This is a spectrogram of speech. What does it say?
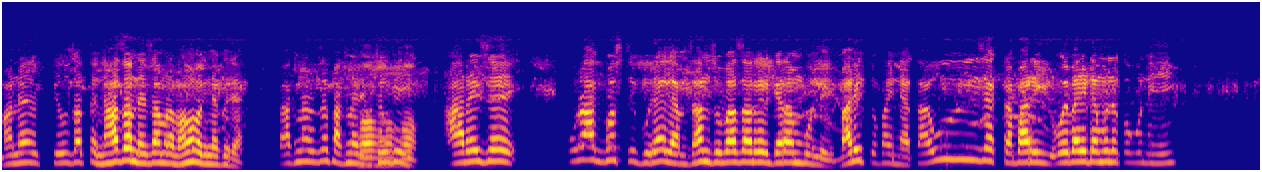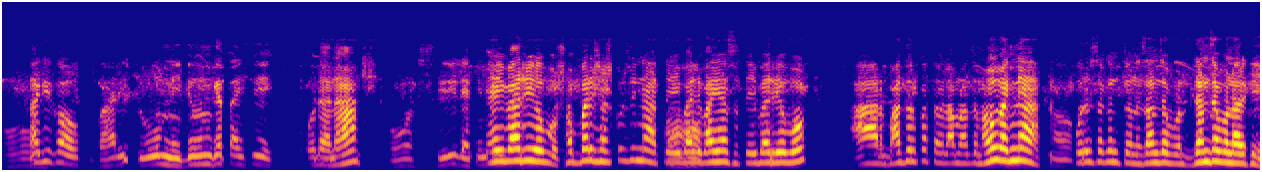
মানে কেউ যাতে না জানে যে আমরা মামা বাগনা কইরা। পাকনার যে পাকনারি। আর এই যে পুরাক বস্তি ঘুরাইলাম জানজু বাজারের গ্রাম বলে। বাড়ি তো পাই না তা ওই যে একটা বাড়ি ওই বাড়িটা মনে কব নি নাকি কও? বাড়ি তুম নিদিন গেতাইছে। ওটা না? ও সিঁড়িটা কিন্তু এই বাড়ি হব সব বাড়ি শেষ করছি না তো এই বাড়ি ভাই আছে তো এই বাড়ি হব। আর বাজার কথা হলো আমরা যে মামু বাগ না পরিচয় কিন্তু জান যাব জান যাব না আর কি।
